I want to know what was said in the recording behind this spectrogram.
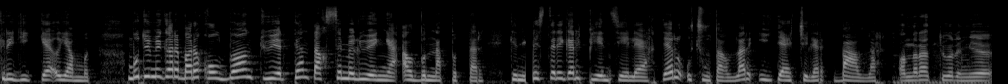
кредитке ұяммыт. Бұт үмігер бары қолбан түйертен тақсы мөлуеңе албыннаппыттар. Кенестерегер пенсияләқтер, учуталлар, итәтчілер, баллар. Аннара түгер эме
